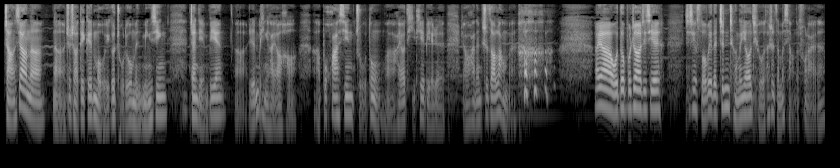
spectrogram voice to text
长相呢啊，至少得跟某一个主流明明星沾点边啊。人品还要好啊，不花心、主动啊，还要体贴别人，然后还能制造浪漫。哈哈哈哈。哎呀，我都不知道这些这些所谓的真诚的要求，他是怎么想得出来的？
